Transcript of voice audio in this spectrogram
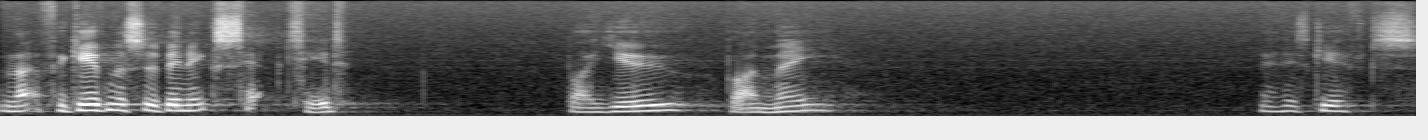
and that forgiveness has been accepted by you, by me, then his gifts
